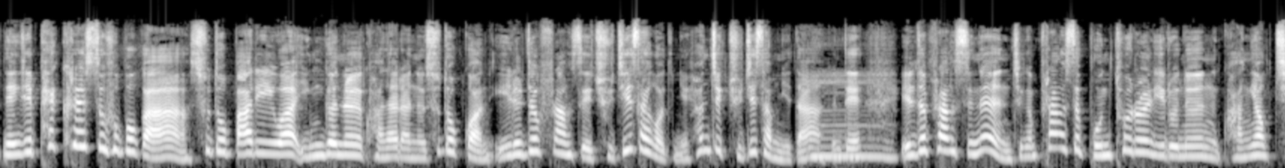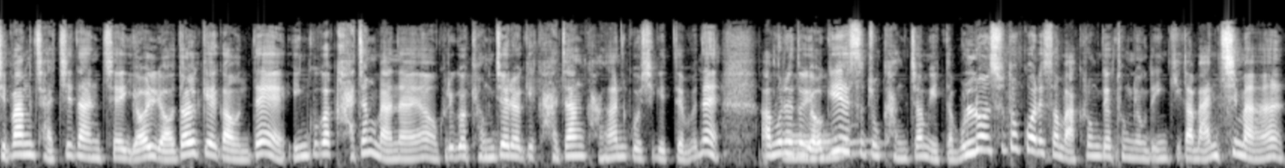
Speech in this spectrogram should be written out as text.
근데 이제 페크레스 후보가 수도 파리와 인근을 관할하는 수도권 일드 프랑스의 주지사거든요. 현직 주지사입니다. 근데 음. 일드 프랑스는 지금 프랑스 본토를 이루는 광역 지방 자치단체 18개 가운데 인구가 가장 많아요. 그리고 경제력이 가장 강한 곳이기 때문에 아무래도 오. 여기에서 좀 강점이 있다. 물론 수도권에서 마크롱 대통령도 인기가 많지만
